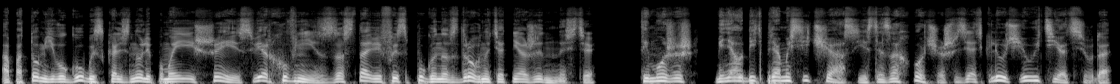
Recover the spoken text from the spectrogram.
а потом его губы скользнули по моей шее сверху вниз, заставив испуганно вздрогнуть от неожиданности. «Ты можешь меня убить прямо сейчас, если захочешь взять ключ и уйти отсюда.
